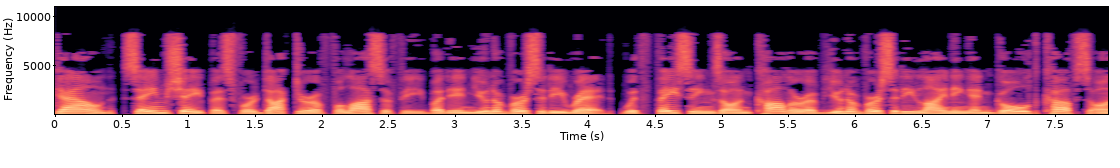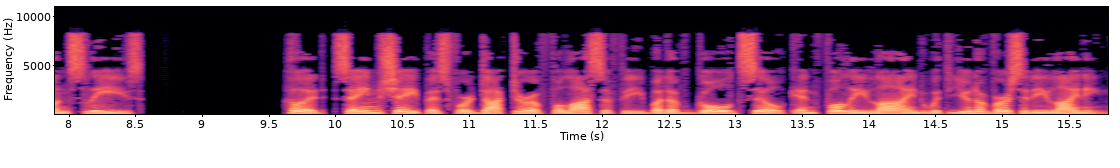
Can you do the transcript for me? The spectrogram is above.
Gown, same shape as for Doctor of Philosophy but in university red, with facings on collar of university lining and gold cuffs on sleeves Hood, same shape as for Doctor of Philosophy but of gold silk and fully lined with university lining.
